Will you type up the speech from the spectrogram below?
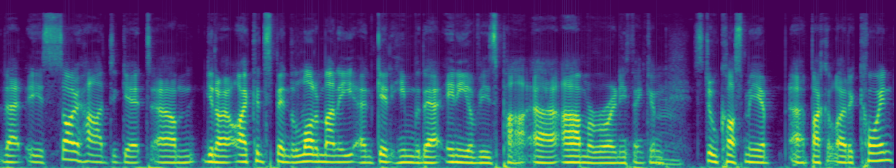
that is so hard to get. Um, you know, I could spend a lot of money and get him without any of his part, uh, armor or anything, and it still cost me a, a bucket load of coin.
